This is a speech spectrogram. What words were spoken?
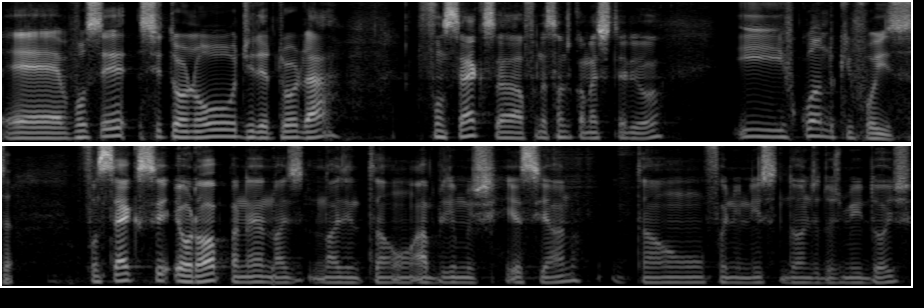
é, você se tornou diretor da Funsex, a Fundação de Comércio Exterior. E quando que foi isso? Funsex Europa, né? Nós, nós então abrimos esse ano. Então foi no início do ano de 2002,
